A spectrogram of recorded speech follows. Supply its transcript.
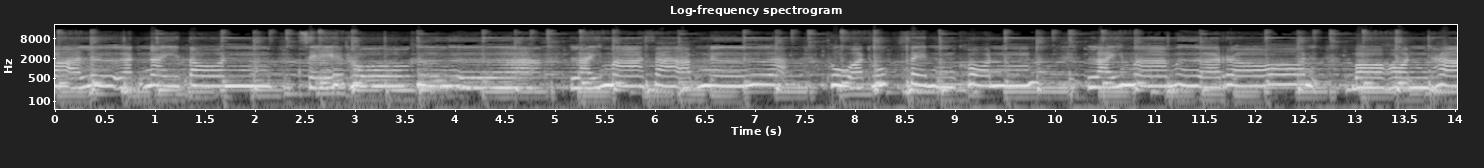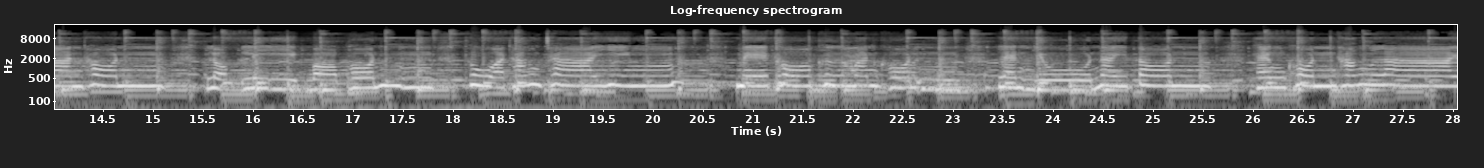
ว่าเลือดในตน เสโทคือเหงื่อ ไหลมาสาบเนื้อ ทั่วทุกเส้นคน ไหลมาเมื่อร้อนบ่หอนทานทน หลบหลีกบ่พ้น ทั่วทั้งชายหญิง เมโทคือมันคน เล่นอยู่ในตน แห่งคนทั้งหลาย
